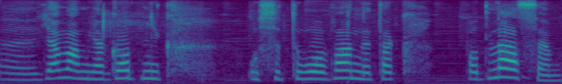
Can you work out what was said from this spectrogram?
E, Ja mam jagodnik usytuowany tak pod lasem.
